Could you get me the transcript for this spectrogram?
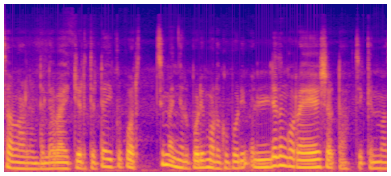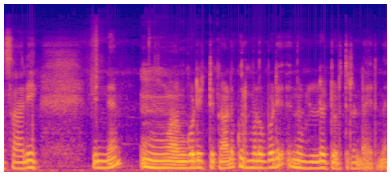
സവാള ഉണ്ടല്ലോ വയറ്റിയെടുത്തിട്ട് അതിക്ക് കുറച്ച് മഞ്ഞൾപ്പൊടി മുളക് പൊടിയും എല്ലാതും കുറേശ്ശെ ചിക്കൻ മസാലയും പിന്നെ കൂടി ഇട്ടിക്കാണ്ട് കുരുമുളക് പൊടി നുള്ളിട്ട് കൊടുത്തിട്ടുണ്ടായിരുന്നു.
